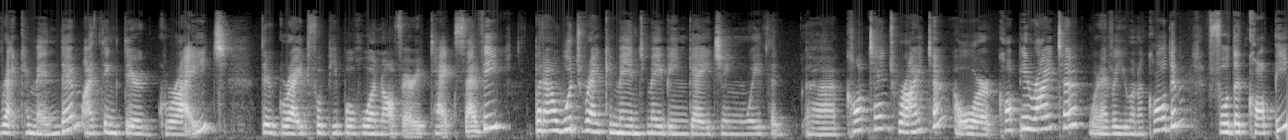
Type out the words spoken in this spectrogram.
recommend them. I think they're great. They're great for people who are not very tech savvy. But I would recommend maybe engaging with a uh, content writer or copywriter, whatever you want to call them, for the copy.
